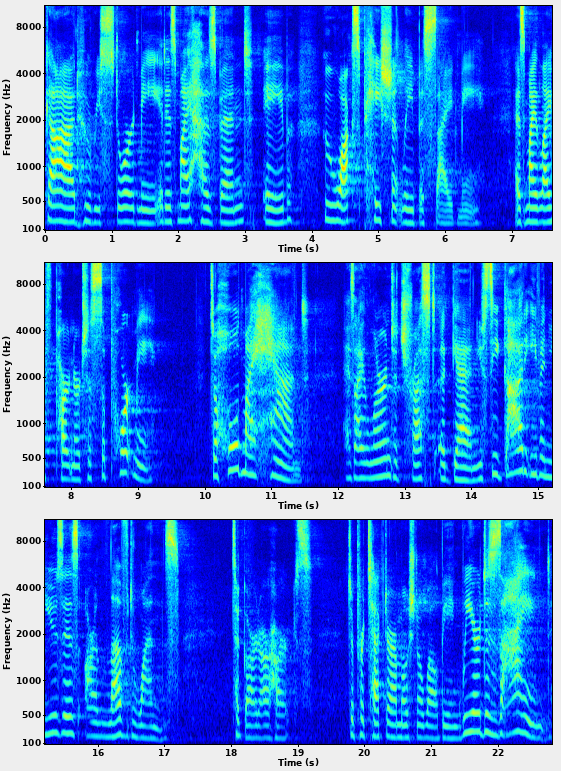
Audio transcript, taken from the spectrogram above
God who restored me, it is my husband, Abe, who walks patiently beside me as my life partner to support me, to hold my hand as I learn to trust again. You see, God even uses our loved ones to guard our hearts, to protect our emotional well being. We are designed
